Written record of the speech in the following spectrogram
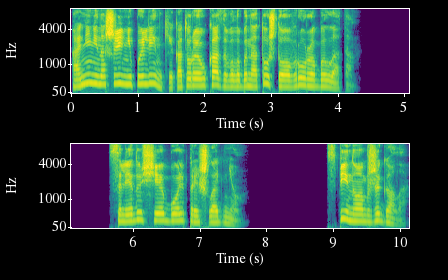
Они не нашли ни пылинки, которая указывала бы на то, что Аврора была там. Следующая боль пришла днем. Спину обжигала.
